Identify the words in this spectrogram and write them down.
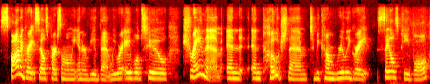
spot a great salesperson when we interviewed them. We were able to train them and and coach them to become really great salespeople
